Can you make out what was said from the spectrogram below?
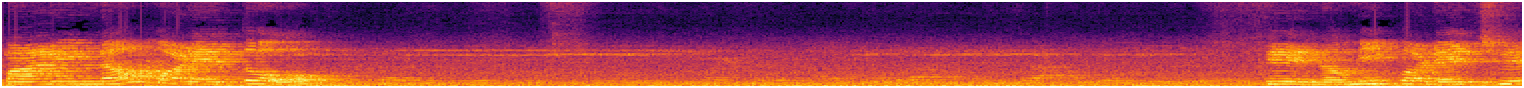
પાણી ન મળે તો તે નમી પડે છે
